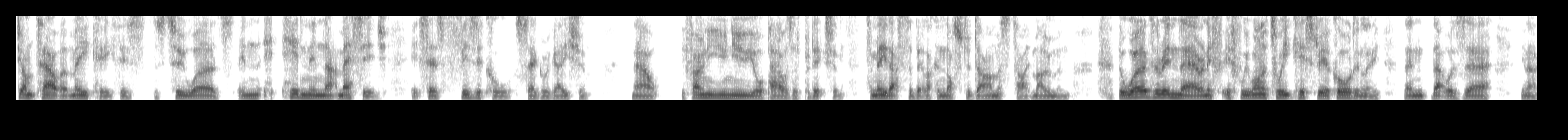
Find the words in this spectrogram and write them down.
jumped out at me keith is there's two words in hidden in that message. It says physical segregation now, if only you knew your powers of prediction. To me, that's a bit like a Nostradamus type moment. The words are in there, and if if we want to tweak history accordingly, then that was uh, you know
